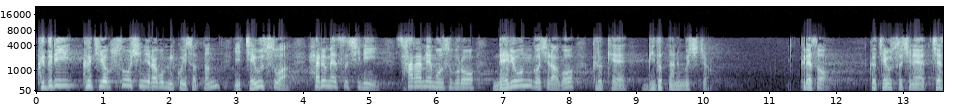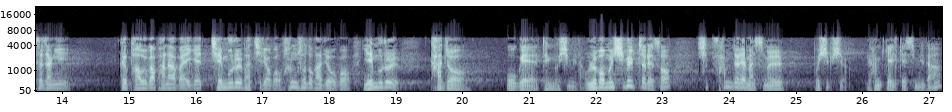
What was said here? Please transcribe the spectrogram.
그들이 그 지역 수호신이라고 믿고 있었던 이 제우스와 헤르메스 신이 사람의 모습으로 내려온 것이라고 그렇게 믿었다는 것이죠. 그래서 그 제우스 신의 제사장이 그 바울과 바나바에게 재물을 바치려고 황소도 가져오고 예물을 가져오게 된 것입니다. 오늘 보면 11절에서 13절의 말씀을 보십시오. 함께 읽겠습니다.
